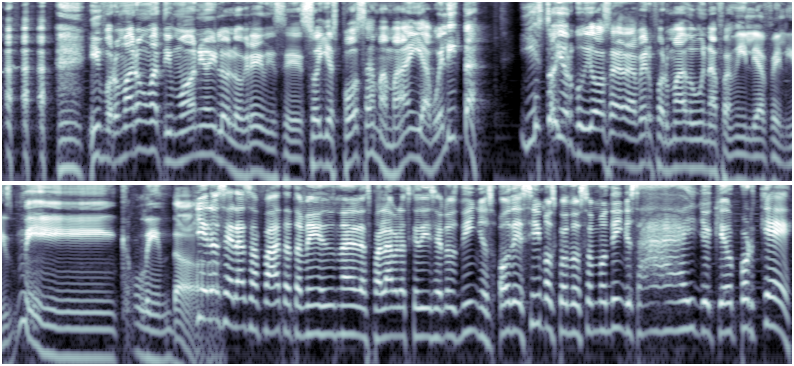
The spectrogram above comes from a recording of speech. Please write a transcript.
y formar un matrimonio y lo logré, dice, soy esposa, mamá y abuelita. Y estoy orgullosa de haber formado una familia feliz. Mi, lindo. Quiero ser azafata también es una de las palabras que dicen los niños. O decimos cuando somos niños, ay, yo quiero, ¿por qué?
